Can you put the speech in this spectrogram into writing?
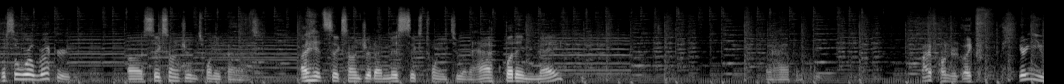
What's the world record? Uh, 620 pounds. I hit 600. I missed 622 and a half. But in May, that happened. 500. Like hearing you,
